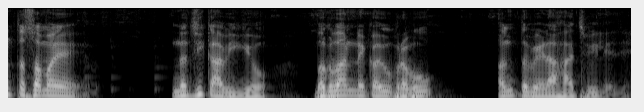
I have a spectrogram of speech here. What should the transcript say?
અંત સમય નજીક આવી ગયો ભગવાનને કહ્યું પ્રભુ અંત વેળા હાચવી લેજે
